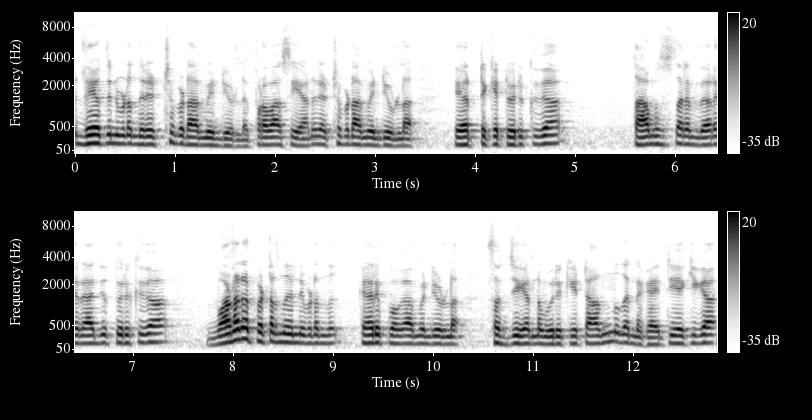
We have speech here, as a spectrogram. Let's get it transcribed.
ഇദ്ദേഹത്തിന് ഇവിടെ നിന്ന് രക്ഷപ്പെടാൻ വേണ്ടിയുള്ള പ്രവാസിയാണ് രക്ഷപ്പെടാൻ വേണ്ടിയുള്ള എയർ ടിക്കറ്റ് ഒരുക്കുക താമസ സ്ഥലം വേറെ രാജ്യത്ത് ഒരുക്കുക വളരെ പെട്ടെന്ന് തന്നെ ഇവിടെ നിന്ന് കയറിപ്പോകാൻ വേണ്ടിയുള്ള സജ്ജീകരണം ഒരുക്കിയിട്ട് അന്ന് തന്നെ കയറ്റി അയക്കുക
